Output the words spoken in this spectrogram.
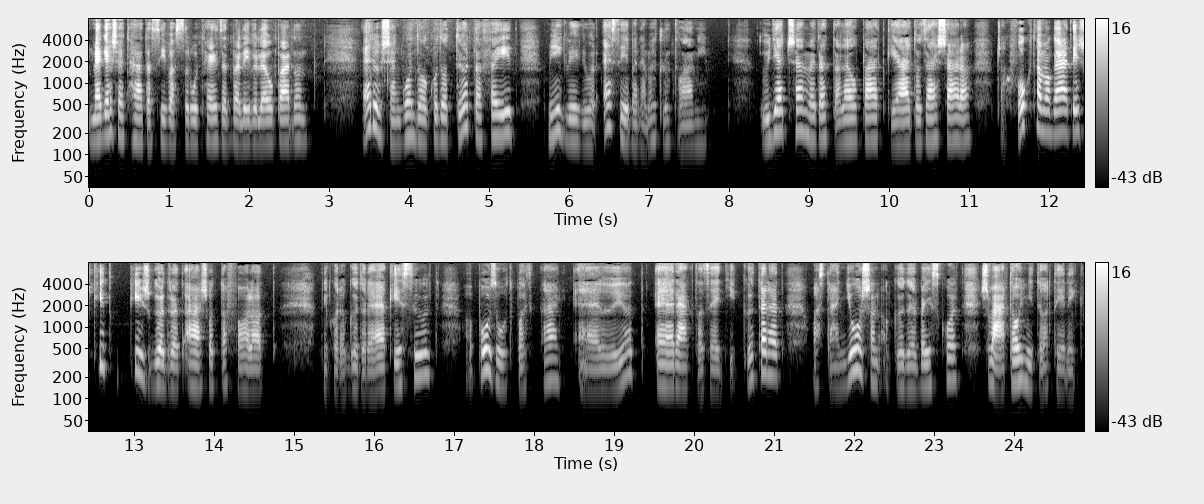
Megesett hát a szívaszorult helyzetben lévő leopárdon. Erősen gondolkodott, tört a fejét, míg végül eszébe nem ötlött valami. Ügyet sem vetett a leopárd kiáltozására, csak fogta magát, és kit kis gödröt ásott a falat. Mikor a gödör elkészült, a pozót patkány előjött, elrágta az egyik kötelet, aztán gyorsan a gödörbe iszkolt, s várta, hogy mi történik.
